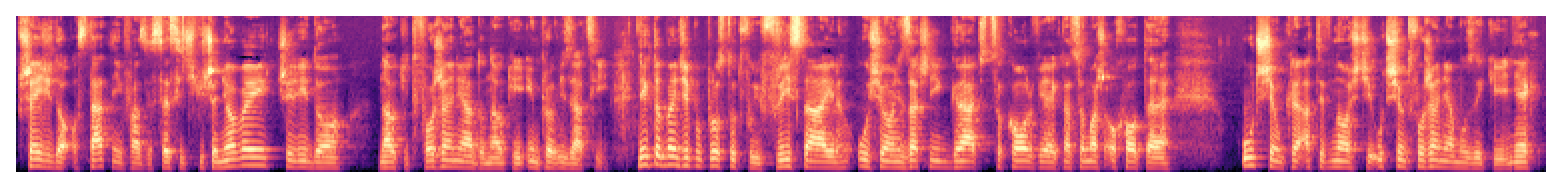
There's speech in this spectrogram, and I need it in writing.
przejdź do ostatniej fazy sesji ćwiczeniowej, czyli do nauki tworzenia, do nauki improwizacji. Niech to będzie po prostu Twój freestyle, usiądź, zacznij grać cokolwiek, na co masz ochotę. Ucz się kreatywności, ucz się tworzenia muzyki. Niech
